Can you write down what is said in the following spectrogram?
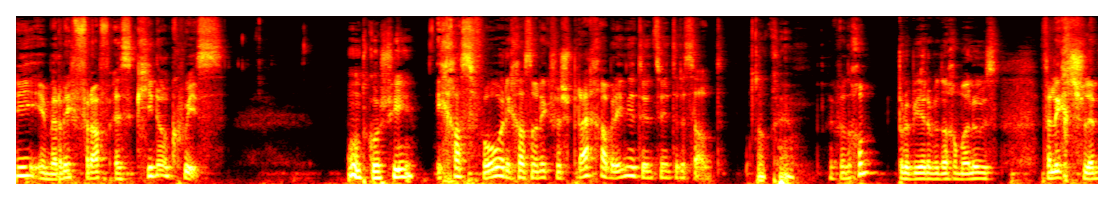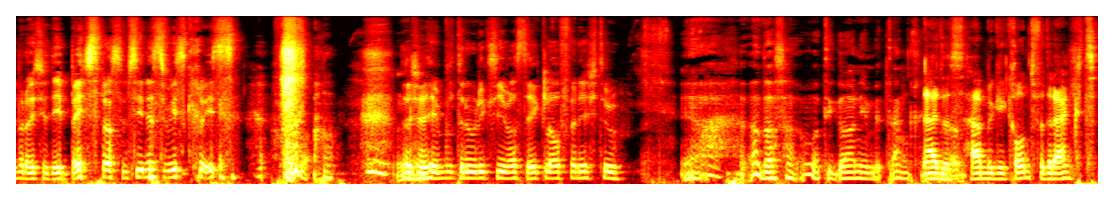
Uhr im Riffraff ein Kinoquiz. Und Goshi. Ich habe es vor, ich kann es noch nicht versprechen, aber irgendwie klingt es interessant. Okay. Ich dachte, komm, probieren wir doch mal aus. Vielleicht schlimmer wir uns ja dort besser als im Sinne Swiss Quiz. Das war ja himmeltraurig, was dort gelaufen ist, du. Ja, an das wollte ich gar nicht mehr denken. Nein, das haben wir gekonnt verdrängt.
